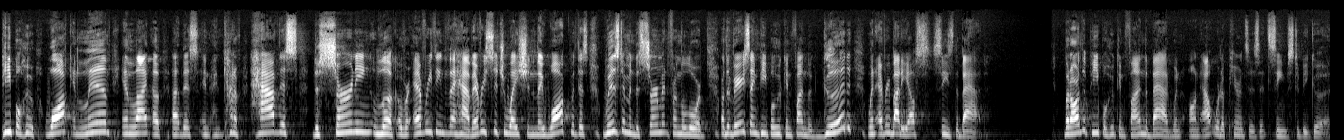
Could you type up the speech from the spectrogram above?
people who walk and live in light of uh, this and, and, kind of have this discerning look over everything that they have, every situation, and they walk with this wisdom and discernment from the Lord are the very same people who can find the good when everybody else sees the bad. But are the people who can find the bad when on outward appearances it seems to be good.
